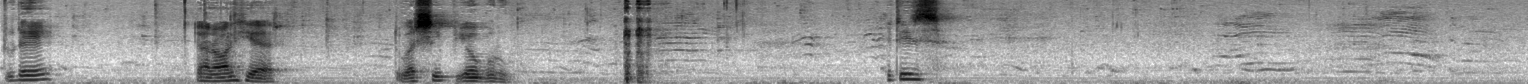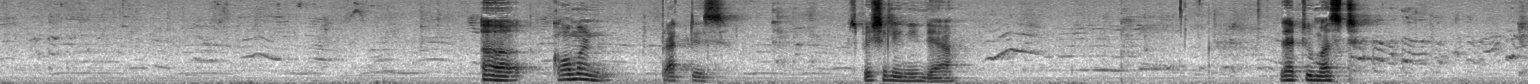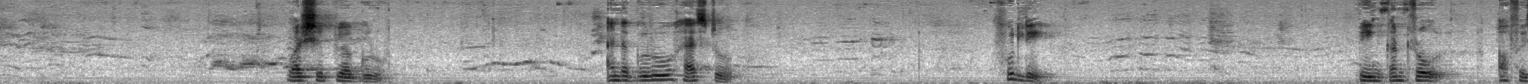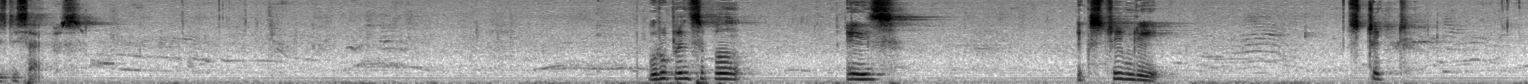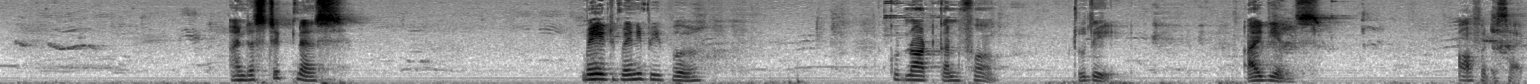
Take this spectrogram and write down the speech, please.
Today, you are all here to worship your Guru. it is a common practice, especially in India, that you must worship your Guru. And the Guru has to fully be in control of his disciples. Guru principle is extremely strict and the strictness made many people could not conform to the ideals of a disciple.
